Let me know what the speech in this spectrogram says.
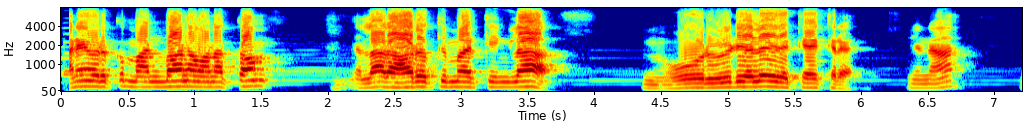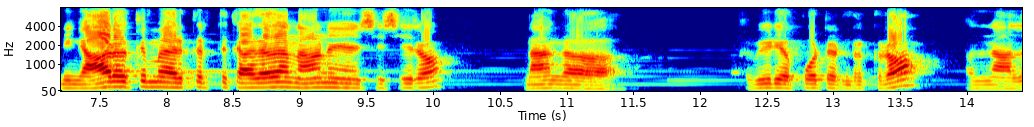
அனைவருக்கும் அன்பான வணக்கம். எல்லாரும் ஆரோக்கியமா இருக்கீங்களா? ஒவ்வொரு வீடியோல இதை கேட்குறேன். ஏன்னா நீங்கள் ஆரோக்கியமாக இருக்கிறதுக்காக தான் நானும் என் சிசிரும் நாங்கள் வீடியோ போட்டுருக்குறோம். அதனால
